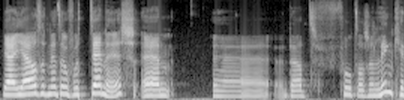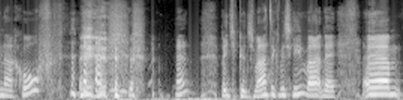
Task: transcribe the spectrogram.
Ja, jij had het net over tennis en uh, dat voelt als een linkje naar golf. Beetje kunstmatig misschien, maar nee. Um,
